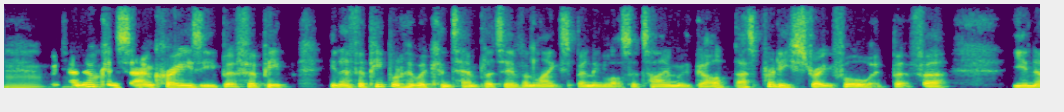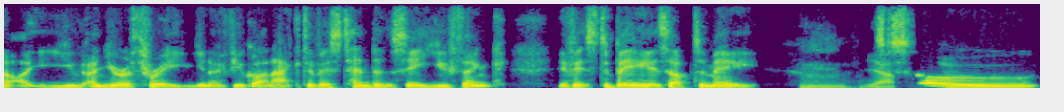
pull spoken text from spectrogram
Mm. Which I know can sound crazy, but for people, you know, for people who are contemplative and like spending lots of time with God, that's pretty straightforward. But for you know, you and you're a three. You know, if you've got an activist tendency, you think if it's to be, it's up to me. Mm, yeah. So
